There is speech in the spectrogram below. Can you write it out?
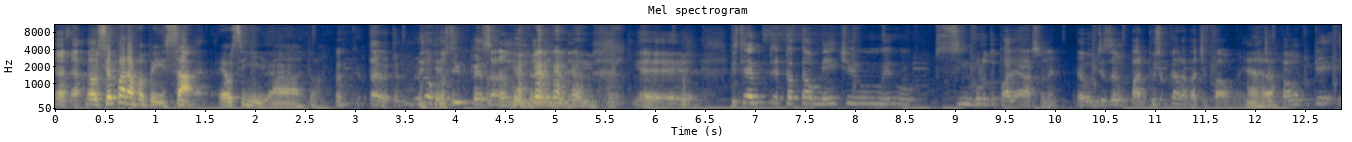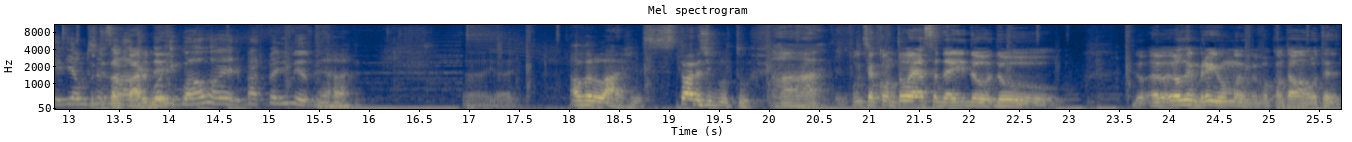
Não, se você parar pra pensar, é o seguinte, ah, tá. Tá, eu não consigo pensar no mudando, né? É, isso é, é totalmente o, o símbolo do palhaço, né? É o desamparo. Por isso que o cara bate palma. Ele bate Aham. palma porque ele é um desamparo desamparado igual, dele. igual a ele, bate pra ele mesmo. Aham. Ai, ai. Álvaro Lages, histórias de Bluetooth. Ah, putz, você contou essa daí do, do- eu, eu lembrei uma, eu vou contar uma outra.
